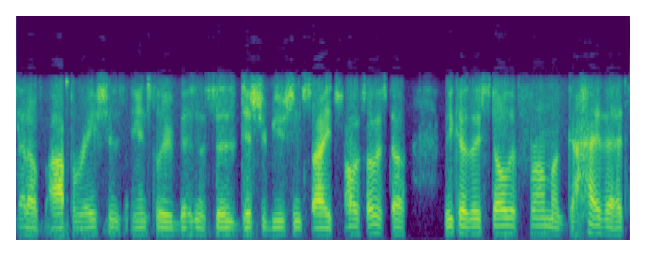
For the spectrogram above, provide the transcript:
set up operations, ancillary businesses, distribution sites, all this other stuff because they stole it from a guy that's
